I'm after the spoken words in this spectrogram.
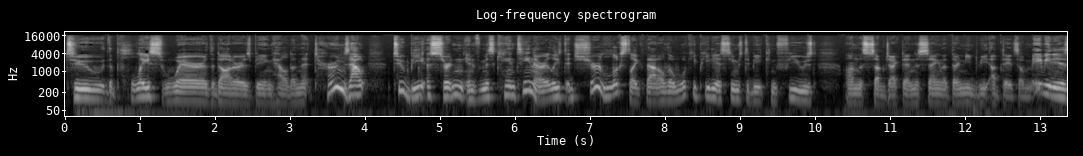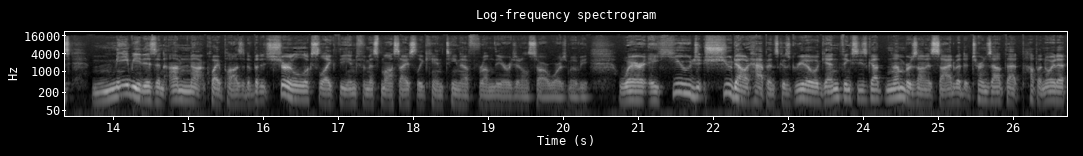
to the place where the daughter is being held, and that turns out to be a certain infamous cantina, or at least it sure looks like that, although Wikipedia seems to be confused on the subject and is saying that there need to be updates. So maybe it is, maybe it isn't. I'm not quite positive, but it sure looks like the infamous Mos Eisley Cantina from the original Star Wars movie, where a huge shootout happens because Greedo again thinks he's got numbers on his side, but it turns out that Papanoida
